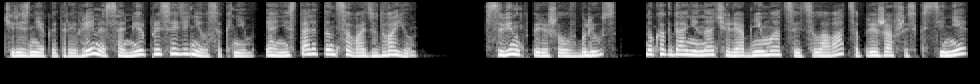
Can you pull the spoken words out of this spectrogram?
Через некоторое время Самир присоединился к ним, и они стали танцевать вдвоем. Свинг перешел в блюз, но когда они начали обниматься и целоваться, прижавшись к стене,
